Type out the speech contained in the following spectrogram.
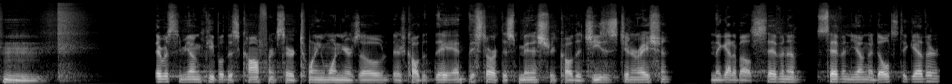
Hmm there were some young people at this conference. They're 21 years old. They're called they they start this ministry called the Jesus Generation, and they got about seven of seven young adults together,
